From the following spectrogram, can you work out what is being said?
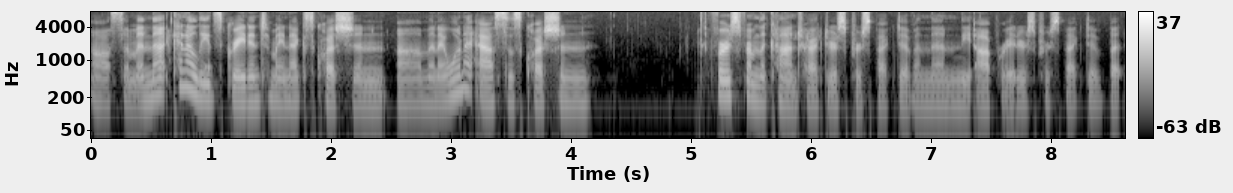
Awesome. And that kind of leads great into my next question. Um, and I want to ask this question first from the contractor's perspective and then the operator's perspective. But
